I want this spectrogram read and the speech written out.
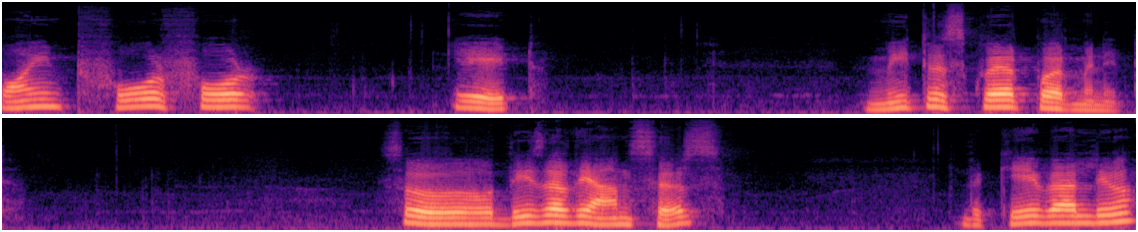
0.448 meter square per minute. So, these are the answers the k value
